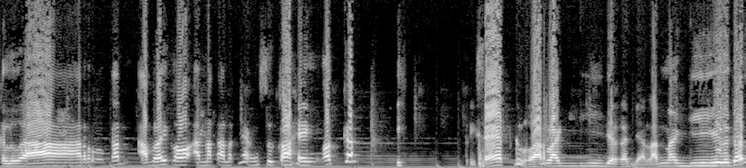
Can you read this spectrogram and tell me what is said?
keluar. Kan apalagi kalau anak-anak yang suka hangout kan ih riset keluar lagi jalan-jalan lagi gitu kan.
